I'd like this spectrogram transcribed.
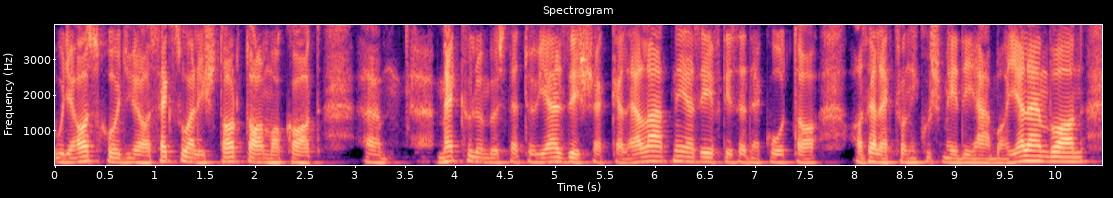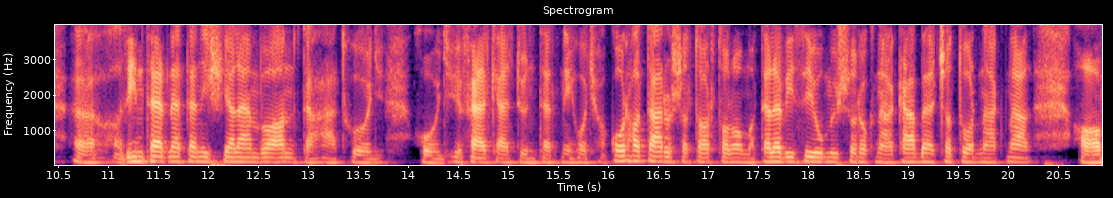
ugye az, hogy a szexuális tartalmakat megkülönböztető jelzésekkel ellátni, ez évtizedek óta az elektronikus médiában jelen van, az interneten is jelen van, tehát hogy, hogy fel kell tüntetni, hogyha korhatáros a tartalom, a televízió műsoroknál, kábelcsatornáknál, a,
